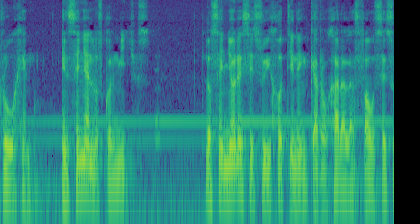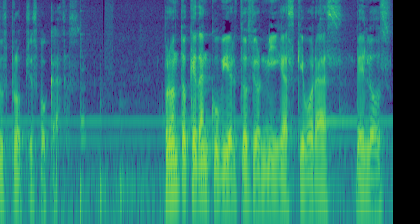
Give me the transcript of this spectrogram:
Rugen, enseñan los colmillos. Los señores y su hijo tienen que arrojar a las fauces sus propios bocados. Pronto quedan cubiertos de hormigas que voraz, veloz,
